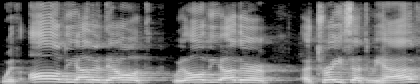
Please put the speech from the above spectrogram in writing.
with all the other de'ot, with all the other uh, traits that we have.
